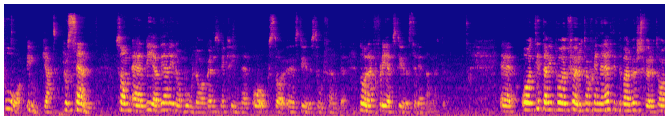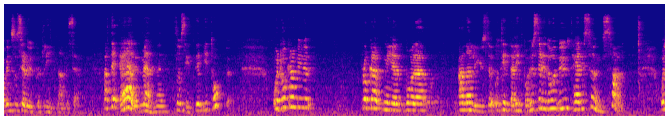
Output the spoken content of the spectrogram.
få ynka procent som är VD i de bolagen som är kvinnor och också eh, styrelseordförande. Några fler styrelseledamöter. Eh, och tittar vi på företag generellt, inte bara börsföretagen, så ser det ut på ett liknande sätt. Att det är männen som sitter i toppen. Och då kan vi ju plocka ner våra analyser och titta lite på hur ser det då ut här i Sundsvall? Och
